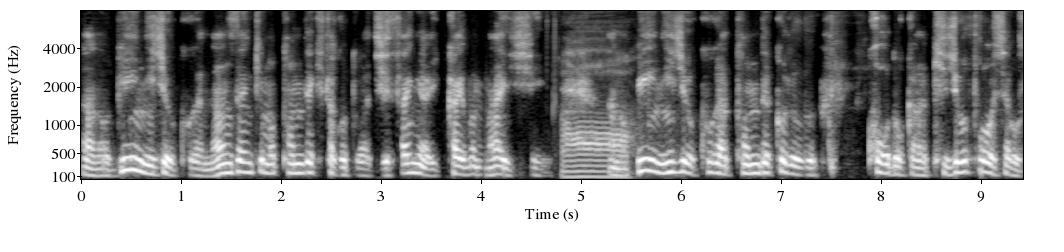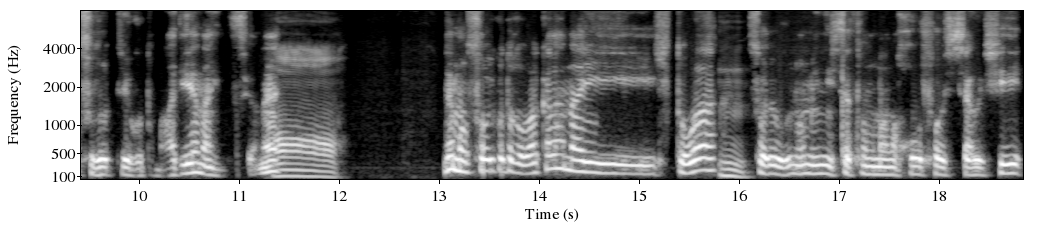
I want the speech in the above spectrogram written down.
あの B29 が何千機も飛んできたことは実際には一回もないし、あの B29 が飛んでくる高度から機銃操作をするっていうこともありえないんですよね。でもそういうことがわからない人は、それを鵜呑みにしてそのまま放送しちゃうし、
